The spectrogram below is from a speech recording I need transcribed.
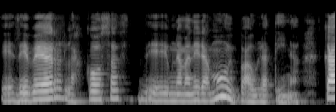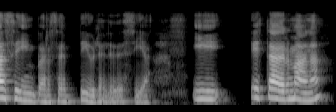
eh, de ver las cosas de una manera muy paulatina, casi imperceptible, le decía. Y esta hermana,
